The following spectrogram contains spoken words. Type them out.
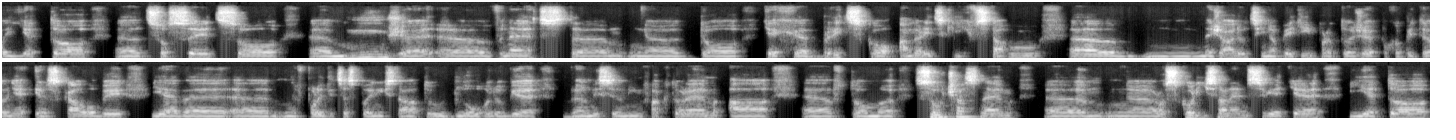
je to cosi, co může vnést do těch britsko-amerických vztahů nežádoucí napětí, protože pochopitelně irská lobby je ve, v politice Spojených států dlouhodobě velmi silným faktorem a v tom současném rozkolísaném světě je to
